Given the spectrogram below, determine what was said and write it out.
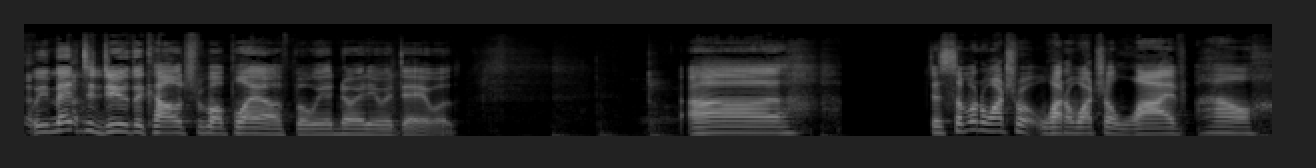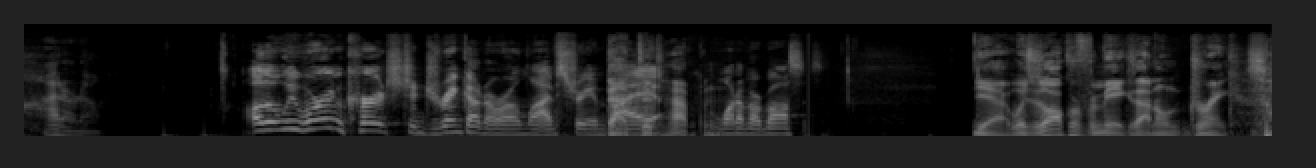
we meant to do the college football playoff, but we had no idea what day it was. Uh, does someone watch want to watch a live? Oh, I don't know. Although we were encouraged to drink on our own live stream That by did happen. one of our bosses. yeah, which is awkward for me because I don't drink. So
